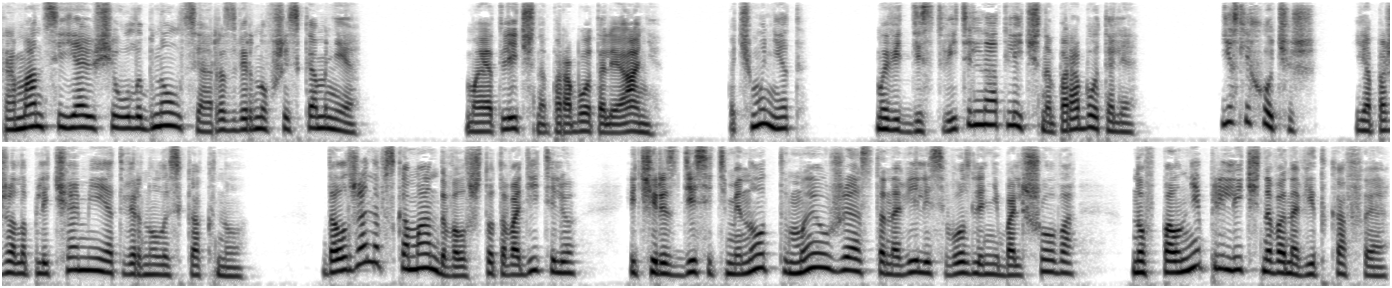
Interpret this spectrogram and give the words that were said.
Роман сияюще улыбнулся, развернувшись ко мне. «Мы отлично поработали, Ань». «Почему нет? Мы ведь действительно отлично поработали. Если хочешь, я пожала плечами и отвернулась к окну. Должанов скомандовал что-то водителю, и через 10 минут мы уже остановились возле небольшого, но вполне приличного на вид кафе.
